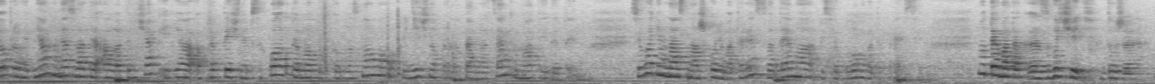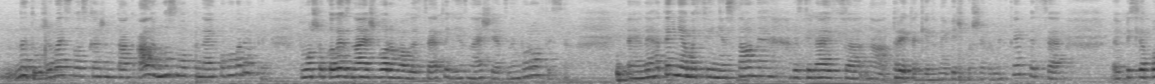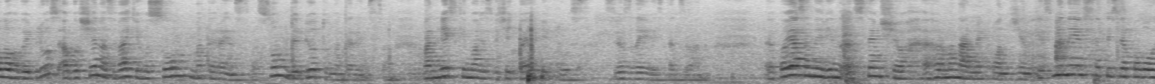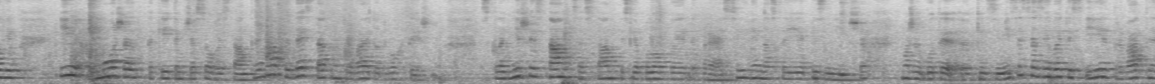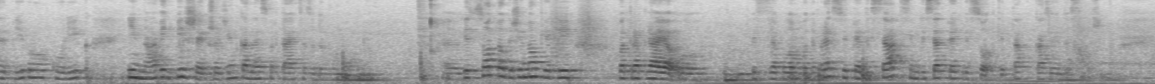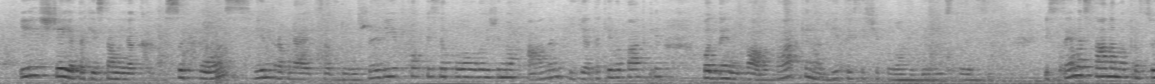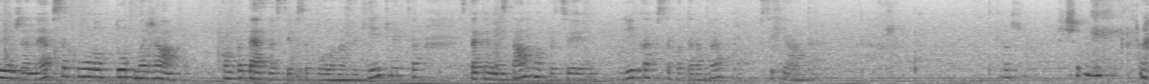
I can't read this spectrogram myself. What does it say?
Доброго дня, мене звати Алла Тимчак і я практичний психолог Тернопільського обласного клінічно-перинатального центру Мати і дитина. Сьогодні в нас на школі материнства тема післяпологова депресія. Ну, тема так е, звучить дуже не дуже весело, скажімо так, але мусимо про неї поговорити. Тому що коли знаєш ворога в лице, тоді знаєш, як з ним боротися. Е, Негативні емоційні стани розділяються на три таких найбільш поширених типи: це післяпологовий блюз, або ще називають його сум материнства, сум дебюту материнства. В англійській мові звучить baby blues, сльозливість так звана. Е, Пов'язаний він з тим, що гормональний фон жінки змінився після пологів і може такий тимчасовий стан тривати, десь так він триває до двох тижнів. Складніший стан це стан післяпологової депресії. Він настає пізніше, може бути е, в кінці місяця з'явитись і тривати півроку, рік, і навіть більше, якщо жінка не звертається за допомогою. Е, Відсоток жінок, який потрапляє у післяпологову депресію, 50-75%, так вказують дослідження. І ще є такий стан, як психоз. Він трапляється дуже рідко після пологових жінок, але є такі випадки. Один-два випадки на дві тисячі пологів діагностується. І з цими станами працює вже не психолог. Тут межа компетентності психолога закінчується. З такими станами працює лікар, психотерапевт, психіатр. Прошу.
